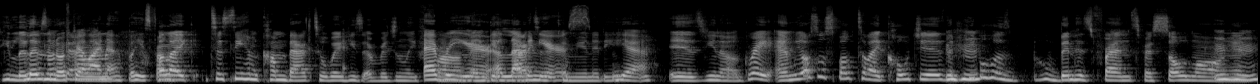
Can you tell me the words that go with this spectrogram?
he lives, Lives in North, Carolina, but he's from- But like to see him come back to where he's originally from Every and year, give back 11 to the years. community, Yeah. is you know great. And we also spoke to like coaches and mm-hmm. people who's who've been his friends for so long and mm-hmm.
